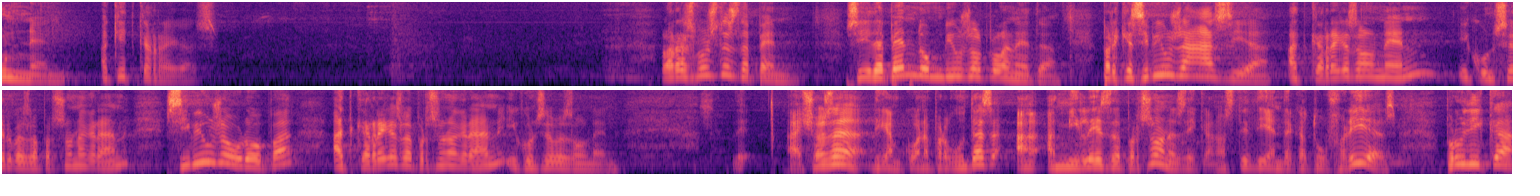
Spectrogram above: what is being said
un nen. Aquí et carregues. La resposta és depèn. O sigui, depèn d'on vius al planeta. Perquè si vius a Àsia, et carregues el nen i conserves la persona gran. Si vius a Europa, et carregues la persona gran i conserves el nen. Això és, a, diguem, quan preguntes a, a milers de persones, dic no estic dient que tu ho faries, però dic que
